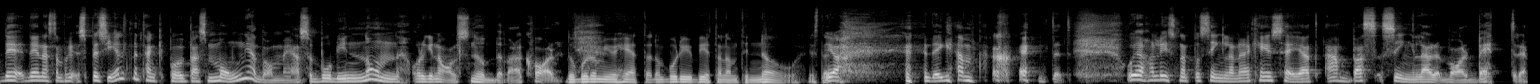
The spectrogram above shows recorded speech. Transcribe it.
det, det, är nästan... Speciellt med tanke på hur pass många de är så borde ju någon originalsnubbe vara kvar. Då borde de ju heta... De borde ju byta namn till No istället. Ja, det gamla skämtet. Och jag har lyssnat på singlarna. Jag kan ju säga att Abbas singlar var bättre.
